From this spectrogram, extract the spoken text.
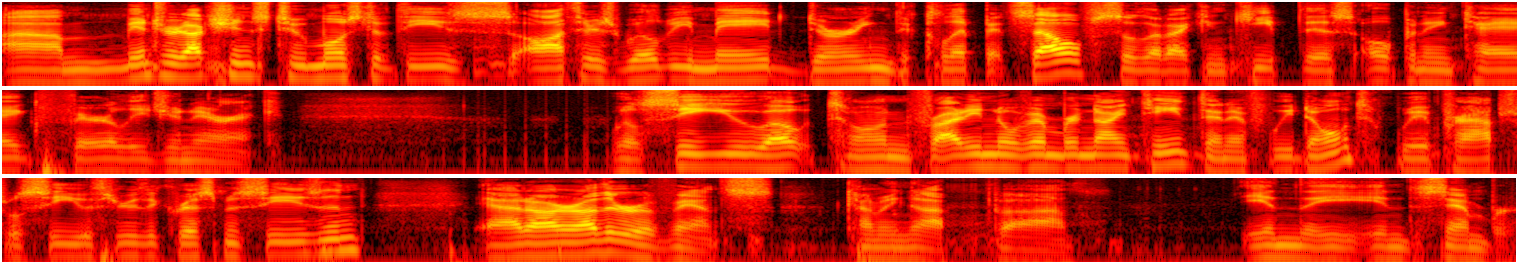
um, introductions to most of these authors will be made during the clip itself so that I can keep this opening tag fairly generic. We'll see you out on Friday, November 19th, and if we don't, we perhaps will see you through the Christmas season at our other events coming up uh, in the in December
